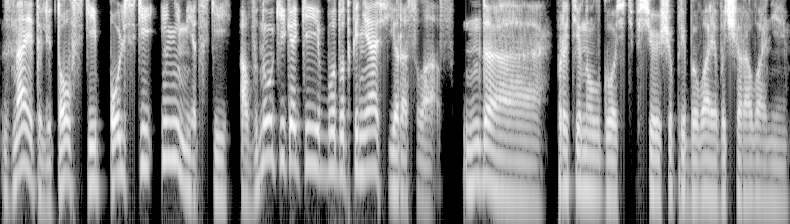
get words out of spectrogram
Знает литовский, польский и немецкий. А внуки какие будут, князь Ярослав?» «Да», — протянул гость, все еще пребывая в очаровании.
